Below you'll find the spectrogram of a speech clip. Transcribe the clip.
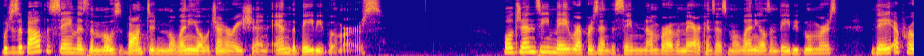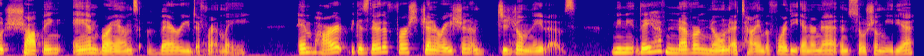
which is about the same as the most vaunted millennial generation and the baby boomers. While Gen Z may represent the same number of Americans as millennials and baby boomers, they approach shopping and brands very differently in part because they're the first generation of digital natives, meaning they have never known a time before the internet and social media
